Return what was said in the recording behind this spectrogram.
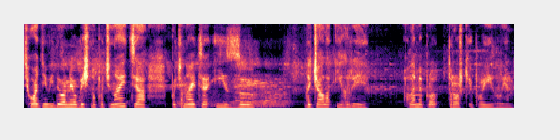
Сьогодні відео необично починається. Починається із начала ігри, але ми про, трошки проігруємо.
